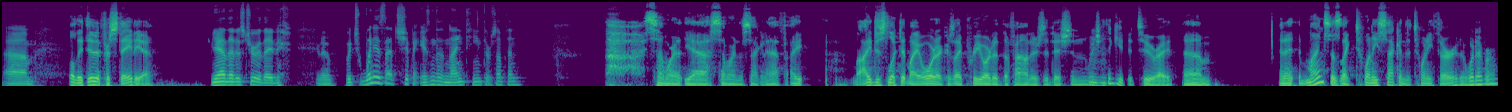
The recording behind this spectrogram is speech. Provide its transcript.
Um, well, they did it for Stadia. yeah, that is true. They, You know, which when is that shipping? Isn't it the 19th or something? somewhere. Yeah, somewhere in the second half. I I just looked at my order because I pre-ordered the Founders Edition, which I think you did too, right? Um, and I, mine says like twenty second to twenty third or whatever,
